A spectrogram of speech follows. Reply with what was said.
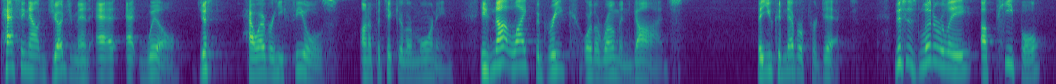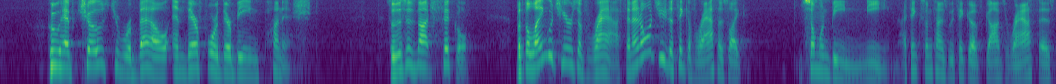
passing out judgment at, at will, just however he feels on a particular morning. He's not like the Greek or the Roman gods that you could never predict. This is literally a people who have chose to rebel and therefore they're being punished. So this is not fickle. But the language here is of wrath. And I don't want you to think of wrath as like someone being mean. I think sometimes we think of God's wrath as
